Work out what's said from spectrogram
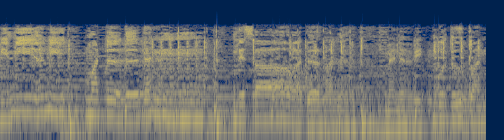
හිමියනි මටද දැන් දෙසාවද හල? මැනවි බුදු වන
